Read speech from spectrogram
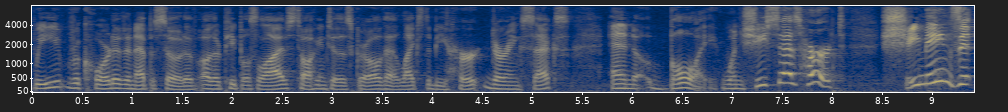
We recorded an episode of Other People's Lives talking to this girl that likes to be hurt during sex. And boy, when she says hurt, she means it.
